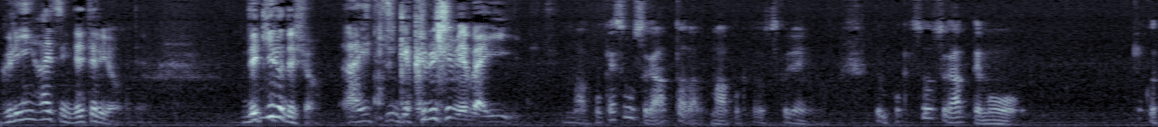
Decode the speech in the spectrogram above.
グリーンハイツに出てるよ、みたいな。できるでしょ。あいつが苦しめばいい。まあ、ポケソースがあったら、まあ、ポケソース作りゃいいのか。でも、ポケソースがあっても、結構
